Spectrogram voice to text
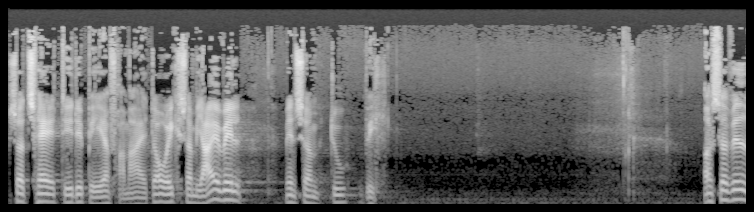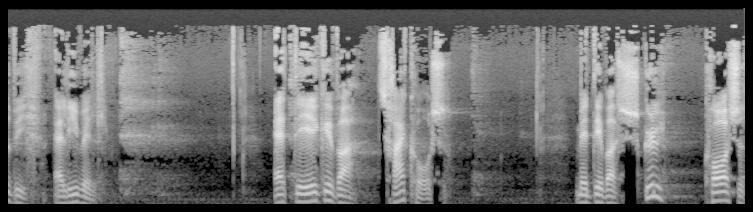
så tag dette bære fra mig. Dog ikke som jeg vil, men som du vil. Og så ved vi alligevel, at det ikke var trækorset, men det var skyldkorset,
